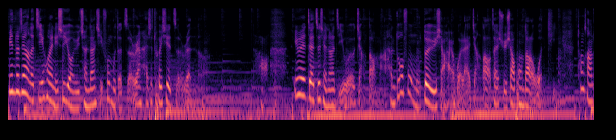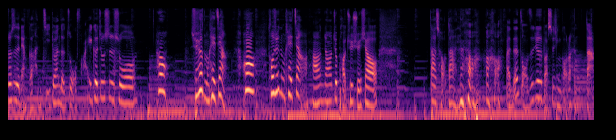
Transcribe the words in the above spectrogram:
面对这样的机会，你是勇于承担起父母的责任，还是推卸责任呢？”因为在之前那集我有讲到嘛，很多父母对于小孩回来讲到在学校碰到的问题，通常就是两个很极端的做法，一个就是说：“哦，学校怎么可以这样？哦，同学怎么可以这样？”好，然后就跑去学校大吵大闹，反正总之就是把事情搞得很大。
